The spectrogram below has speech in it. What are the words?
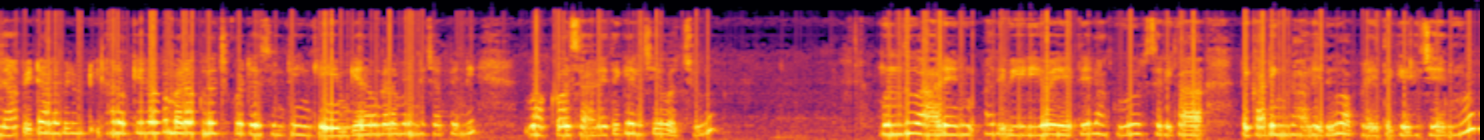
ఇలా పెట్టి అలా పెట్టి ఇలా ఒకేలాగా మరొకరు వచ్చి కొట్టేస్తుంటే ఇంకేం గెలవగలమండి చెప్పండి. ఒక్కోసారి అయితే గెలిచేయవచ్చు. ముందు ఆడాను. అది వీడియో అయితే నాకు సరిగా రికార్డింగ్ రాలేదు. అప్పుడైతే గెలిచాను.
